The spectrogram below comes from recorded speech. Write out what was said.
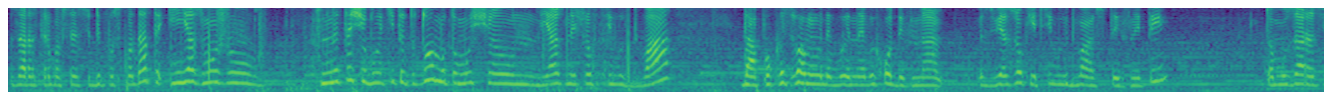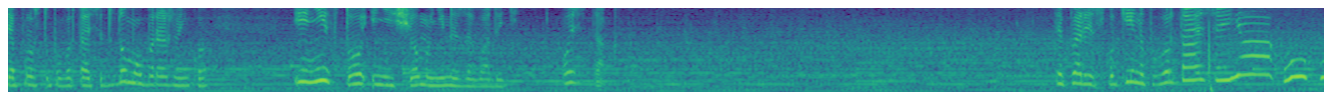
зараз треба все сюди поскладати, і я зможу не те, щоб летіти додому, тому що я знайшов цілих два. Да, поки з вами не виходив на зв'язок, я цілих два встиг знайти. Тому зараз я просто повертаюся додому обережненько. І ніхто і нічого мені не завадить. Ось так. Тепер я спокійно повертаюся. Я-ху-ху.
